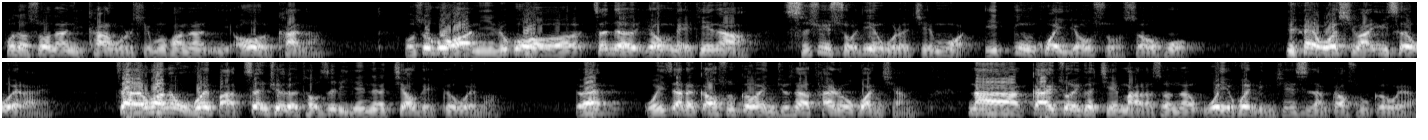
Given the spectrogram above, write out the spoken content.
或者说呢，你看我的节目的话呢，你偶尔看啊，我说过啊，你如果真的有每天啊持续锁定我的节目，一定会有所收获，因为我喜欢预测未来。再来的话呢，我会把正确的投资理念呢教给各位嘛，对不对？我一再的告诉各位，你就是要泰弱换强。那该做一个解码的时候呢，我也会领先市场告诉各位啊。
